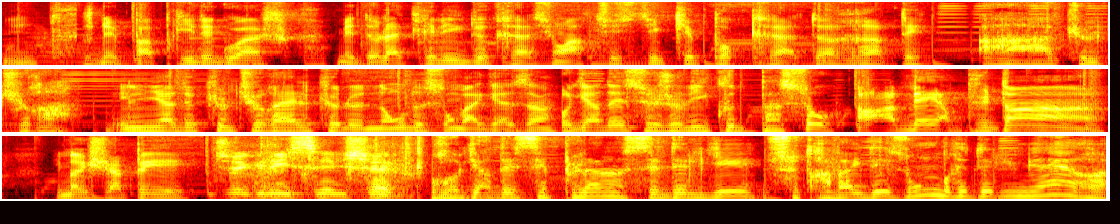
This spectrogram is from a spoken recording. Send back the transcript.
Hmm. Je n'ai pas pris des gouaches, mais de l'acrylique de création artistique pour créateurs ratés. Ah, Cultura. Il n'y a de culturel que le nom de son magasin. Regardez ce joli coup de pinceau. Ah merde, putain il m'a échappé. J'ai glissé, chef. Regardez ces pleins, ces déliés, ce travail des ombres et des lumières,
